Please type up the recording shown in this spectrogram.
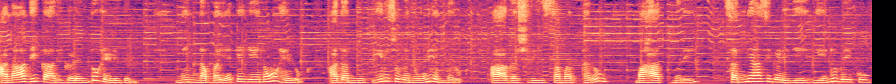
ಅನಾಧಿಕಾರಿಗಳೆಂದು ಹೇಳಿದೆನು. ನಿನ್ನ ಬಯಕೆಯೇನೋ ಹೇಳು, ಅದನ್ನು ತೀರಿಸುವೆನು ಎಂದರು. ಆಗ ಶ್ರೀ ಸಮರ್ಥರು, ಮಹಾತ್ಮರೇ, ಸನ್ಯಾಸಿಗಳಿಗೆ ಏನು ಬೇಕು?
